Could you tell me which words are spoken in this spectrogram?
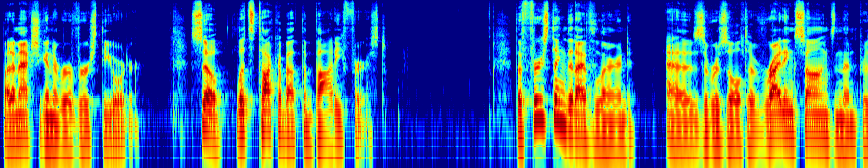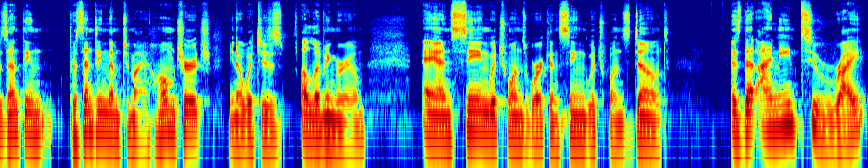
but I'm actually going to reverse the order. So let's talk about the body first. The first thing that I've learned as a result of writing songs and then presenting presenting them to my home church, you know, which is a living room, and seeing which ones work and seeing which ones don't, is that I need to write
